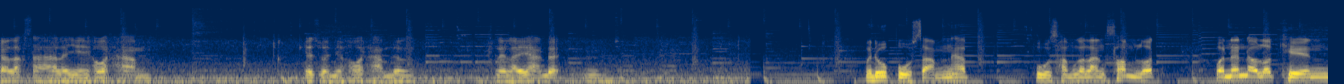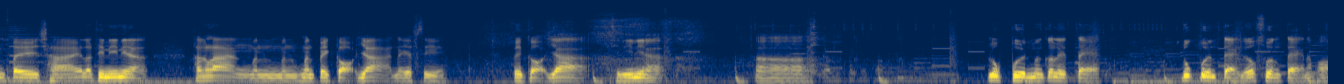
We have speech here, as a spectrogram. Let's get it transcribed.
การรักษาอะไรยังไงเขาก็ถามเคสแบบนี้เขาก็ถามเรื่องหลาย ๆ อย่างด้วยอืมมาดูปู่สำนะครับ ปู่สำกำลังซ่อมรถ วันนั้นเอารถเคนไปใช้แล้วทีนี้เนี่ย ข้างล่างมันมันมันไปเกาะหญ้าใน FC ไปเกาะหญ้าทีนี้เนี่ยลูกปืนมันก็เลยแตก ลูกปืนแตกหรือว่าเฟืองแตกนะพ่อ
